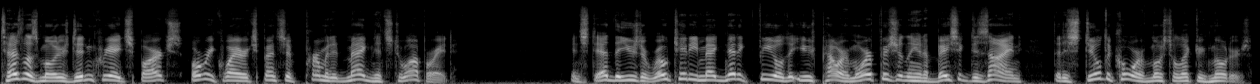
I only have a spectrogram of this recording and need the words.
Tesla's motors didn't create sparks or require expensive permanent magnets to operate. Instead, they used a rotating magnetic field that used power more efficiently in a basic design that is still the core of most electric motors.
